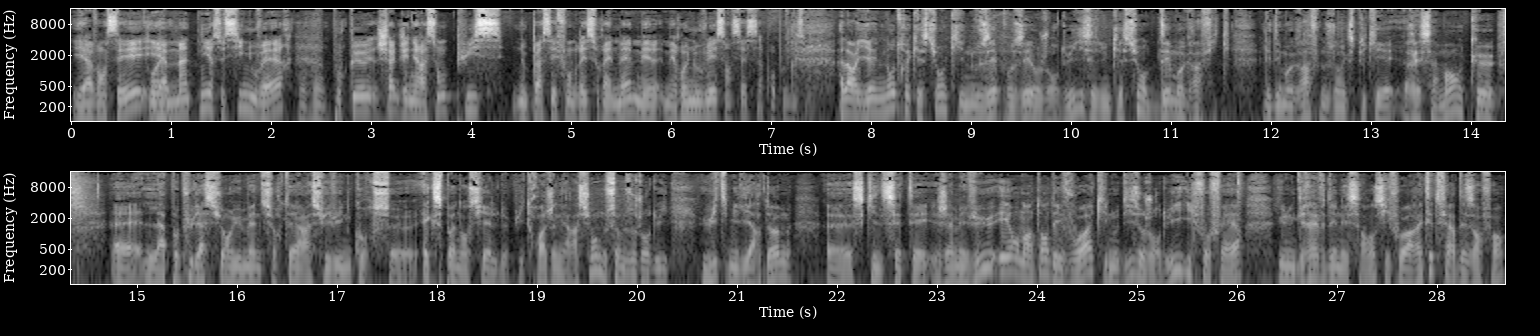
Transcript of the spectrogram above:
Et avancer Ouais. et à maintenir ce signe ouvert Mhm. pour que chaque génération puisse ne pas s'effondrer sur elle-même, mais, mais renouveler sans cesse sa proposition. Alors, il y a une autre question qui nous est posée aujourd'hui, c'est une question démographique. Les démographes nous ont expliqué récemment que Euh, la population humaine sur Terre a suivi une course euh, exponentielle depuis trois générations. Nous sommes aujourd'hui 8 milliards d'hommes, euh, ce qui ne s'était jamais vu. Et on entend des voix qui nous disent aujourd'hui, il faut faire une grève des naissances, il faut arrêter de faire des enfants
